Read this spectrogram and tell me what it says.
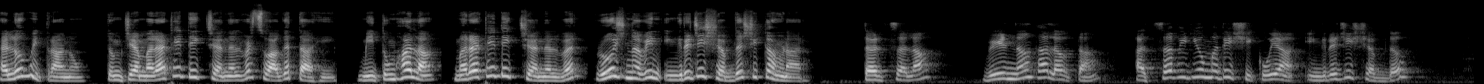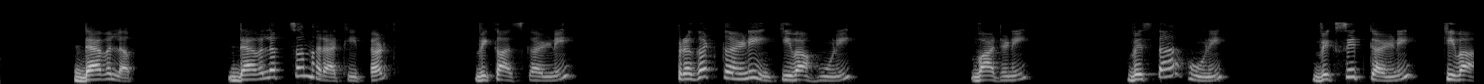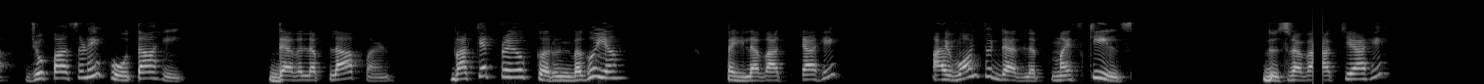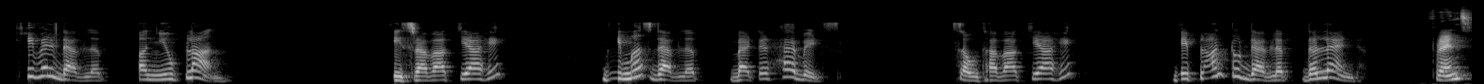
Hello मित्रांनो तुमच्या मराठी दिग चॅनलवर स्वागत आहे. मी तुम्हाला मराठी दिग चॅनलवर रोज नवीन इंग्रजी शब्द शिकवणार. तर चला वेळ न घालवता आजचा व्हिडिओमध्ये शिकूया इंग्रजी शब्द. डेव्हलप डेव्हलपचा मराठी अर्थ विकास करणे प्रगट करणे किंवा होणे वाढणे विस्तार होणे विकसित करणे किंवा जोपासणे होत आहे. डेव्हलपला आपण वाक्यात प्रयोग करून बघूया. पहिला वाक्य आहे I want to develop my skills दुसरा वाक्य आहे he will develop a new plan तिसरा वाक्य आहे we must develop better habits चौथा वाक्य आहे they plan to develop the land friends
